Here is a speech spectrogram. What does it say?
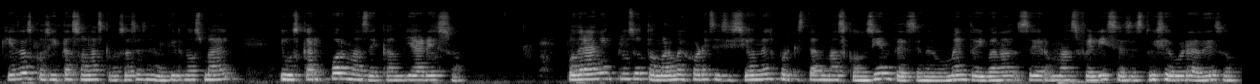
que esas cositas son las que nos hacen sentirnos mal y buscar formas de cambiar eso. Podrán incluso tomar mejores decisiones porque están más conscientes en el momento y van a ser más felices, estoy segura de eso.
